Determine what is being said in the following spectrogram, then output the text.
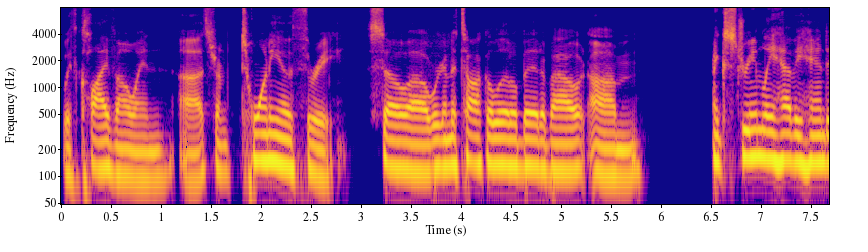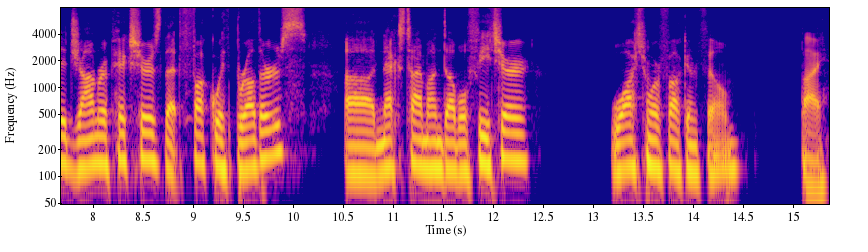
with Clive Owen. Uh, it's from 2003. So uh, we're going to talk a little bit about um, extremely heavy-handed genre pictures that fuck with brothers. Uh, next time on Double Feature watch more fucking film. Bye.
